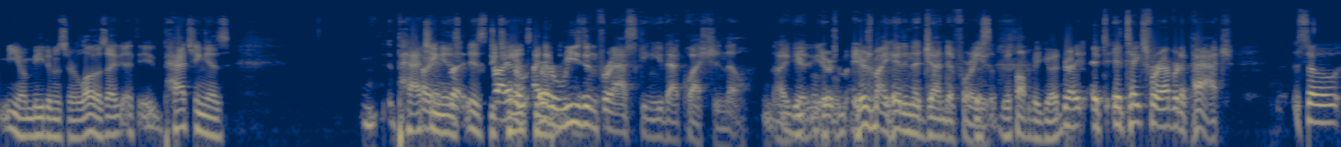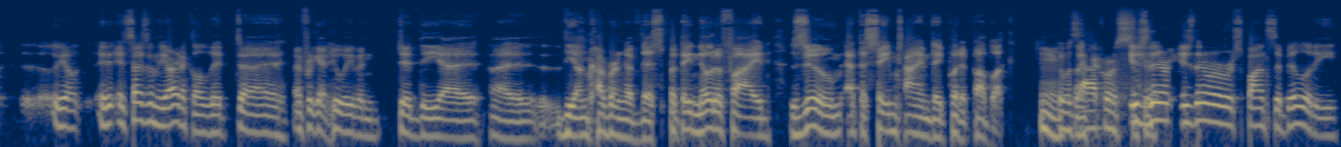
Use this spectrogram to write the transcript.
you know mediums or lows. I, I patching is patching okay, is, is the so I, had a, I, had a reason for asking you that question though. Like, here's here's my hidden agenda for you. this, ought to be good. Right? It, it takes forever to patch. So uh, you know it, it, says in the article that uh, i forget who even did the uh, uh, the uncovering of this but they notified zoom at the same time they put it public. Hmm. it was like, Acros is there is there a responsibility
